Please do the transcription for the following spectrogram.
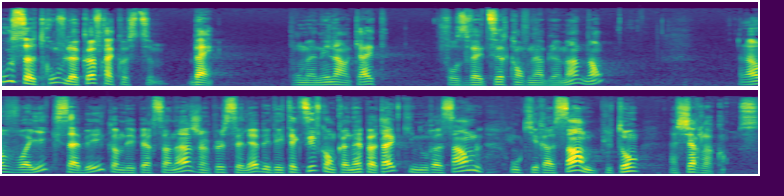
où se trouve le coffre à costume. Ben, pour mener l'enquête, il faut se vêtir convenablement, non? Alors, vous voyez qu'ils s'habillent comme des personnages un peu célèbres, des détectives qu'on connaît peut-être qui nous ressemblent ou qui ressemblent plutôt à Sherlock Holmes.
